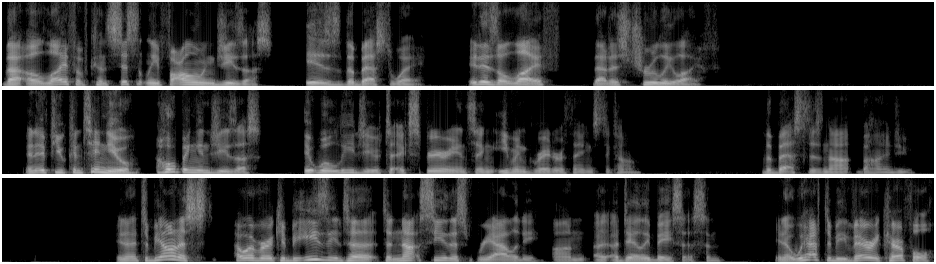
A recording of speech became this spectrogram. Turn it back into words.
that a life of consistently following Jesus is the best way. It is a life that is truly life. And if you continue hoping in Jesus, it will lead you to experiencing even greater things to come. The best is not behind you. And to be honest, however, it could be easy to to not see this reality on a, a daily basis. And you know, we have to be very careful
